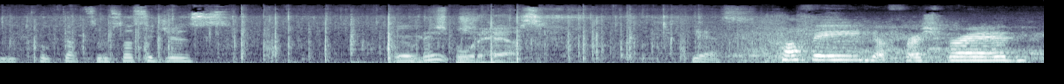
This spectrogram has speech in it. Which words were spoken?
And cooked up some sausages. where we Beach. just bought a house. Yes. Coffee, got fresh bread.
